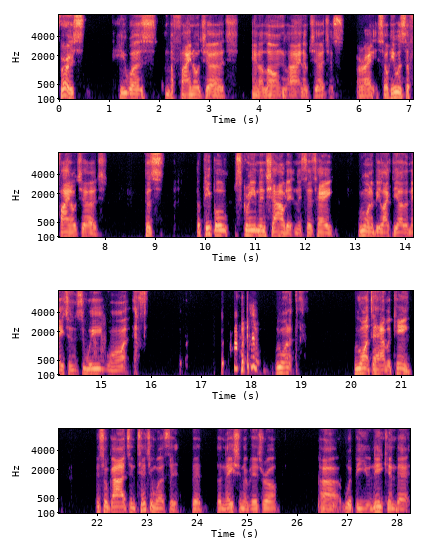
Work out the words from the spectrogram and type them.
First, he was the final judge in a long line of judges. All right. So, he was the final judge because the people screamed and shouted and they says, Hey, we want to be like the other nations. We want we want to we want to have a king. And so God's intention was that that the nation of Israel uh, would be unique in that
